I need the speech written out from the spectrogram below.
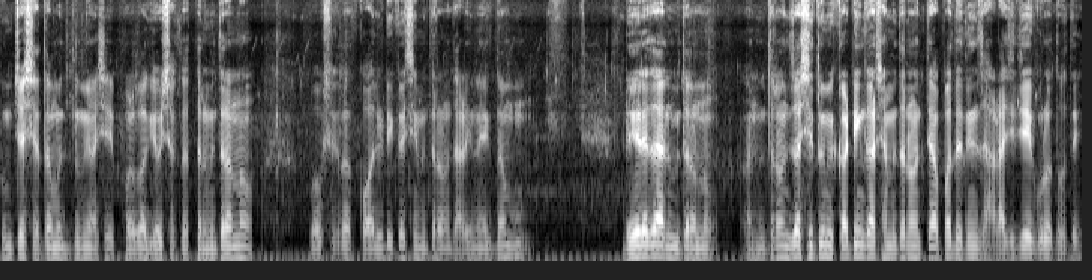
तुमच्या शेतामध्ये तुम्ही असे फळबाग घेऊ शकतात. तर मित्रांनो बघू शकतात क्वालिटी कशी मित्रांनो झाडीनं एकदम डेरेदार मित्रांनो. आणि मित्रांनो जशी तुम्ही कटिंग करशा मित्रांनो त्या पद्धतीने झाडाची जी ग्रोथ होते.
